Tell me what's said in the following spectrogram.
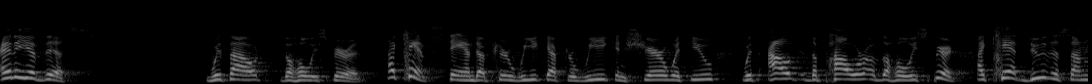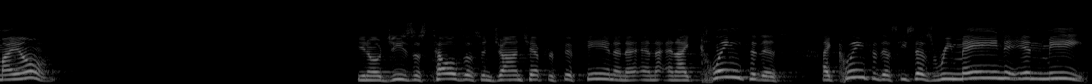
any of this without the Holy Spirit. I can't stand up here week after week and share with you without the power of the Holy Spirit. I can't do this on my own. You know, Jesus tells us in John chapter 15, and, and, and I cling to this. I cling to this. He says, Remain in me.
